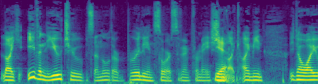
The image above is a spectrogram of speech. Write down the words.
Like even YouTube's another brilliant source of information. Yeah. Like I mean, you know, I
